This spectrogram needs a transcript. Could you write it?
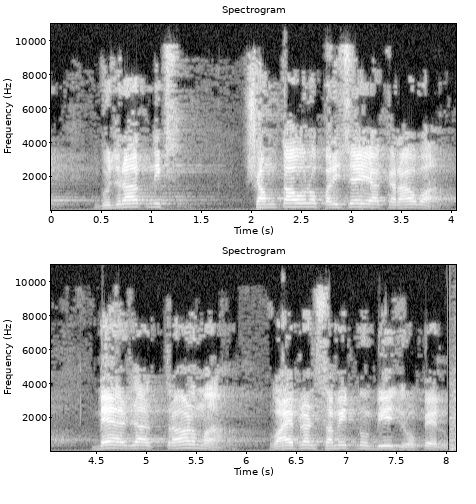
ગુજરાતની ક્ષમતાઓનો પરિચય કરાવવા બે હજાર ત્રણમાં વાયબ્રન્ટ સમિટનું બીજ રોપેલું.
